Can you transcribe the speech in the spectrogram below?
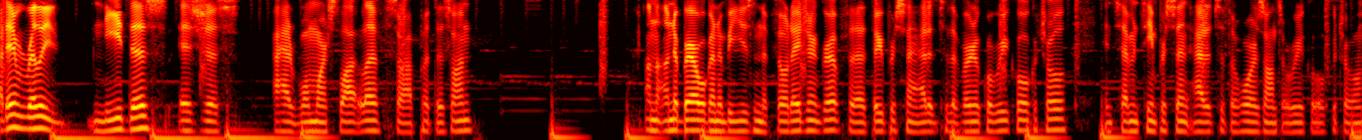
I didn't really need this, it's just I had one more slot left, so I put this on. On the underbarrel, we're going to be using the field agent grip for the 3% added to the vertical recoil control and 17% added to the horizontal recoil control.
